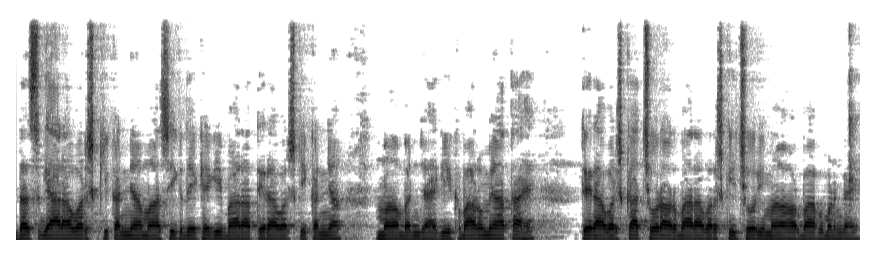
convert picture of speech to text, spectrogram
दस ग्यारह वर्ष की कन्या मासिक देखेगी, बारह तेरह वर्ष की कन्या माँ बन जाएगी। अखबारों में आता है तेरह वर्ष का छोरा और बारह वर्ष की छोरी माँ और बाप बन गए।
